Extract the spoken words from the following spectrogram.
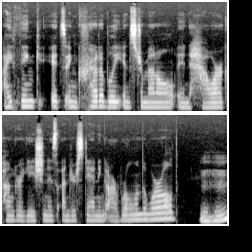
I think it's incredibly instrumental in how our congregation is understanding our role in the world. Mm-hmm.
